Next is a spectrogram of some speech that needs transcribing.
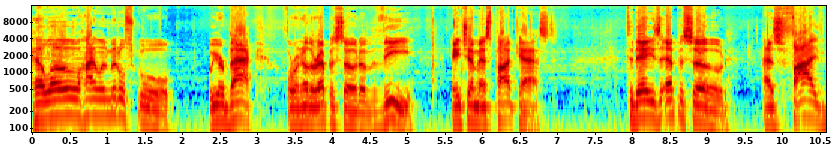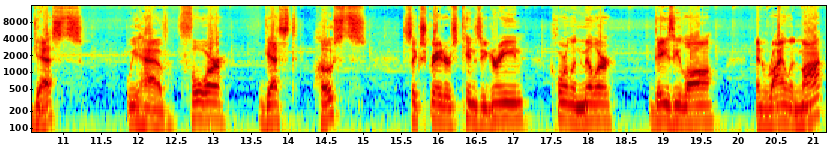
Hello, Highland Middle School. We are back for another episode of the HMS Podcast. Today's episode has five guests. We have four guest hosts sixth graders Kynzie Green, Korlyn Miller, Daisy Law, and Rilyn Mott.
